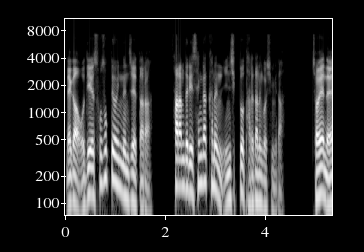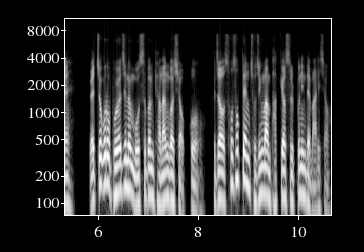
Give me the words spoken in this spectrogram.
내가 어디에 소속되어 있는지에 따라 사람들이 생각하는 인식도 다르다는 것입니다. 저의 내 외적으로 보여지는 모습은 변한 것이 없고 그저 소속된 조직만 바뀌었을 뿐인데 말이죠.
